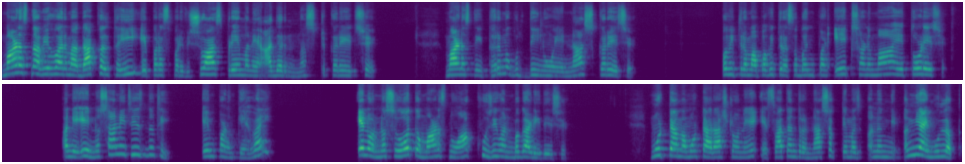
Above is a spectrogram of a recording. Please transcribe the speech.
માણસના વ્યવહારમાં દાખલ થઈ એ પરસ્પર વિશ્વાસ, પ્રેમ અને આદર નષ્ટ કરે છે. માણસની ધર્મ બુદ્ધિનો એ નાશ કરે છે. પવિત્રમાં પવિત્ર સંબંધ પણ એક ક્ષણમાં એ તોડે છે. અને એ નશાની ચીજ નથી, એમ પણ કહેવાય? એનો નશો તો માણસનું આખું જીવન બગાડી દે છે. મોટામાં મોટા રાષ્ટ્રોને એ સ્વાતંત્ર નાશક તેમજ અનન્ય અન્યાયમૂલક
